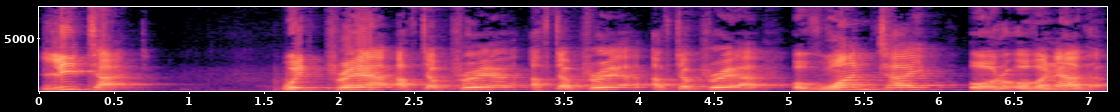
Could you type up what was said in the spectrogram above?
littered with prayer after prayer after prayer after prayer of one type or of another.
